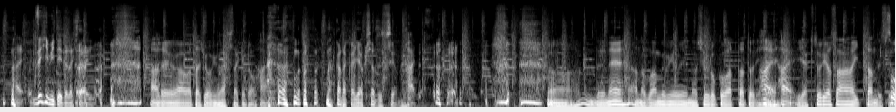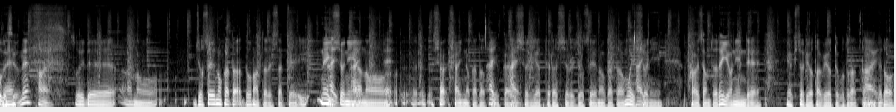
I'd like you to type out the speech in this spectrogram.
はい、ぜひ見ていただきたい、あれは私も見ましたけど、はい。なかなか役者ですよね。はい。うん、でね、あの番組の収録終わった後にね、はいはい。焼き鳥屋さん行ったんですよね。そうですよね、はい。それであの女性の方どなたでしたっけ？ね、はい一緒に、はい。あのえ社社員の方というか、一緒にやってらっしゃる女性の方も一緒に、は河合さんとね4人で焼き鳥を食べようってことだったんだけど、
